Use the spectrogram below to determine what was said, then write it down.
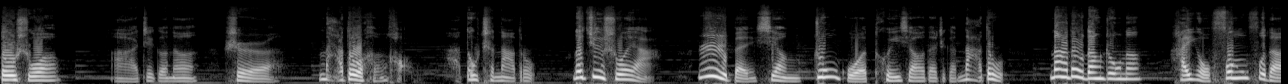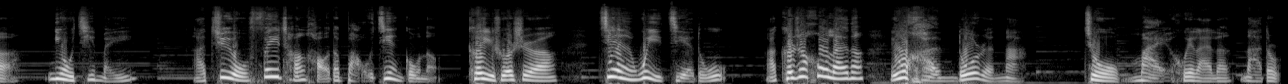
都说啊这个呢是纳豆很好啊，都吃纳豆。那据说呀，日本向中国推销的这个纳豆。纳豆当中呢含有丰富的尿激酶，啊，具有非常好的保健功能，可以说是健胃解毒啊。可是后来呢，有很多人呐就买回来了纳豆，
